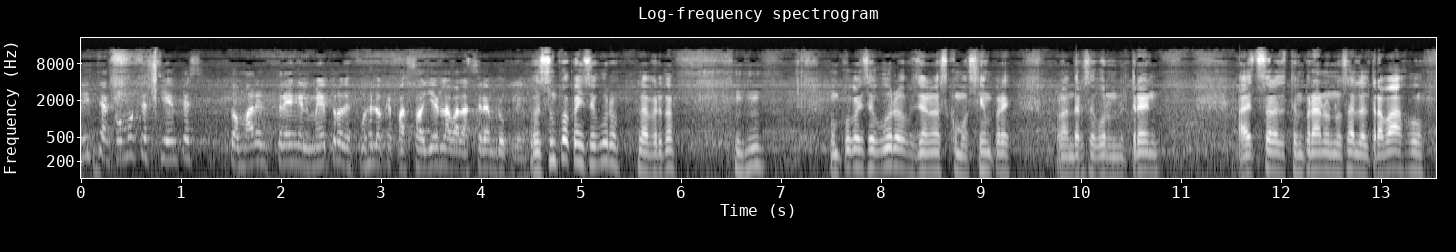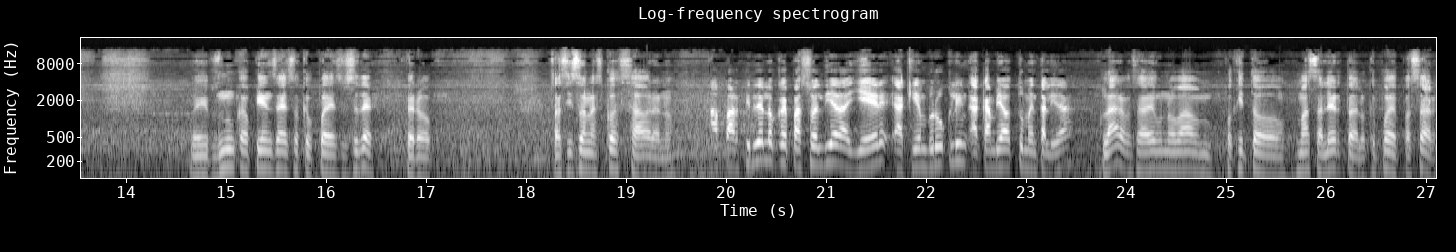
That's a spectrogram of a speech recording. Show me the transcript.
Cristian, ¿cómo te sientes tomar el tren, el metro, después de lo que pasó ayer, la balacera en Brooklyn? Pues un poco inseguro, la verdad. Un poco inseguro, pues ya no es como siempre por andar seguro en el tren. A estas horas de temprano uno sale al trabajo, eh, pues nunca piensa eso que puede suceder, pero pues, así son las cosas ahora, ¿no? A partir de lo que pasó el día de ayer aquí en Brooklyn, ¿ha cambiado tu mentalidad? Claro, o sea, uno va un poquito más alerta de lo que puede pasar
